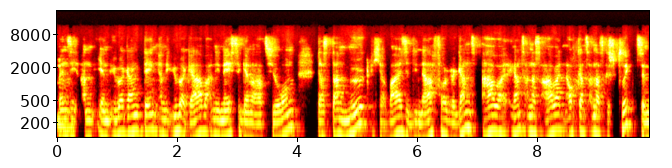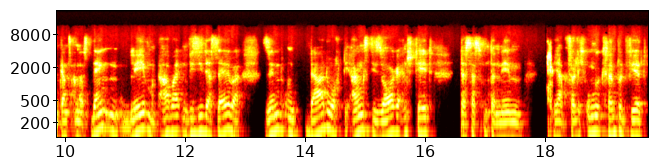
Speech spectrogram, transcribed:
Wenn mhm. Sie an Ihren Übergang denken, an die Übergabe an die nächste Generation, dass dann möglicherweise die Nachfolger ganz, arbeit, ganz anders arbeiten, auch ganz anders gestrickt sind, ganz anders denken, leben und arbeiten, wie Sie das selber sind und dadurch die Angst, die Sorge entsteht, dass das Unternehmen ja völlig umgekrempelt wird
